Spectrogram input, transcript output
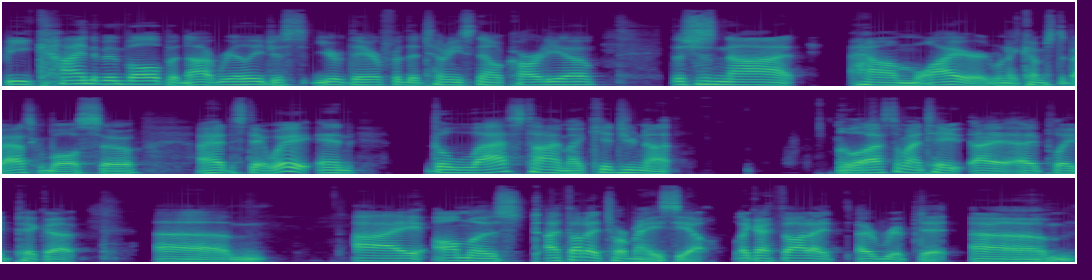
be kind of involved, but not really. Just you're there for the Tony Snell cardio. That's just not how I'm wired when it comes to basketball. So I had to stay away. And the last time, I kid you not, the last time I, I played pickup, um, I almost I thought I tore my ACL. Like I thought I, I ripped it. Um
